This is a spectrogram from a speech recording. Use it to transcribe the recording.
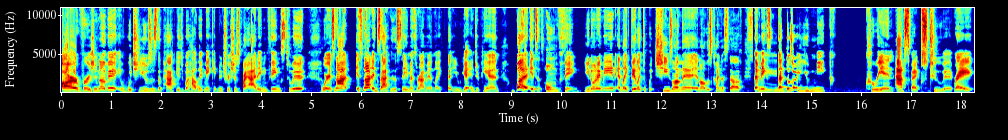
our version of it which uses the package but how they make it nutritious by adding things to it where it's not it's not exactly the same as ramen like that you get in Japan but it's its own thing you know what I mean and like they like to put cheese on it and all this kind of stuff that makes Mm. that those are unique Korean aspects to it right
